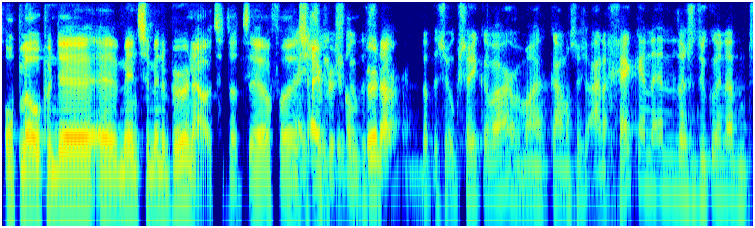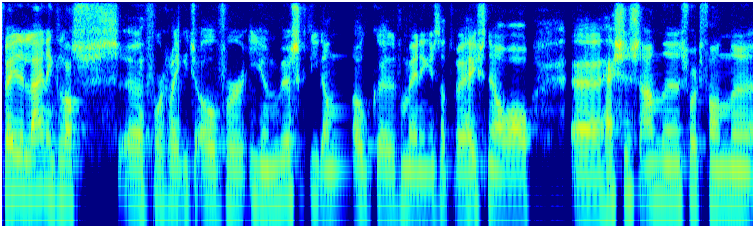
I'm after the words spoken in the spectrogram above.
oplopende mensen met een burn-out. Dat, of nee, cijfers zeker, van burn-out. Dat is ook zeker waar. We maken elkaar nog steeds aardig gek. En, en er is natuurlijk inderdaad een tweede lijn. Ik las vorige week iets over Elon Musk, die dan ook van mening is dat we heel snel al hersens aan een soort van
